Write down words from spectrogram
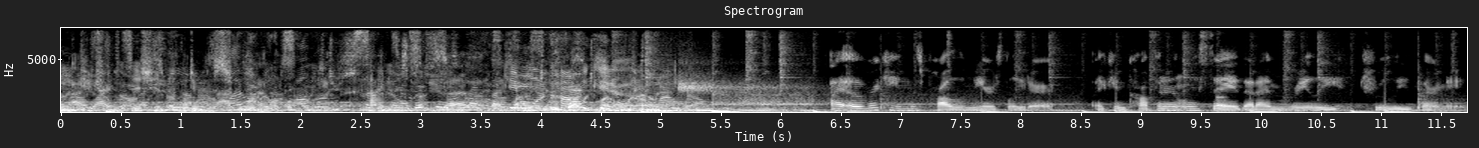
me to transition from doing schoolwork assignments. It became more complicated when I found out. I overcame this problem years later. I can confidently say that I'm really, truly learning.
